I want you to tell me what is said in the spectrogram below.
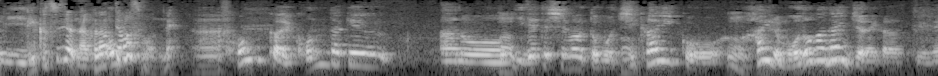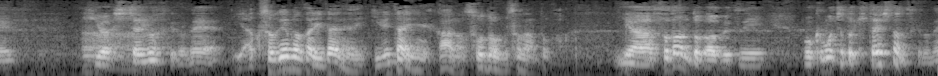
に理理屈じゃなくなってますもんね。今回こんだけ、あの、うん入れてしまうともう次回以降、うん入るものがないんじゃないかなっていうね、気はしちゃいますけどね。いや、クソゲーばかり入れたいんじゃない入れたいじゃないですか、あの、ソドムソナンとか。いやー、ソダンとかは別に、僕もちょっと期待したんですけどね。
